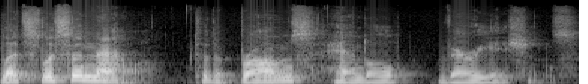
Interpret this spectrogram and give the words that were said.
Let's listen now to the Brahms Handel variations.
